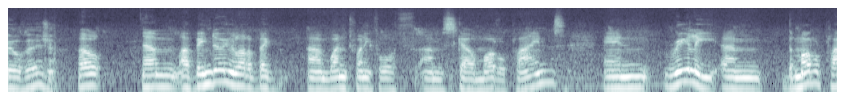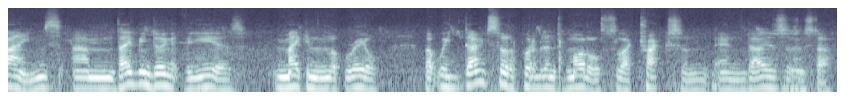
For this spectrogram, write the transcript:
real version. Well, um, I've been doing a lot of big um, 124th um, scale model planes, and really um, the model planes, um, they've been doing it for years, making them look real. But we don't sort of put it into models like trucks and, and dozers and stuff.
